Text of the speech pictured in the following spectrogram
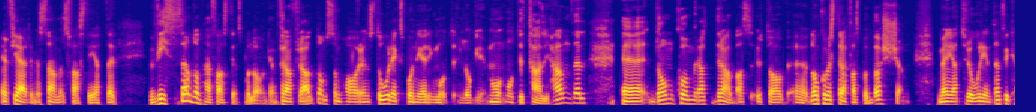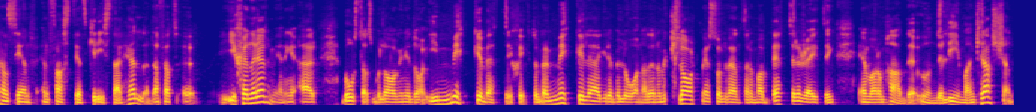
en fjärde med samhällsfastigheter. Vissa av de här fastighetsbolagen, framförallt de som har en stor exponering mot, mot detaljhandel, eh, de kommer att drabbas utav, eh, de kommer straffas på börsen. Men jag tror inte att vi kan se en, en fastighetskris där heller därför att eh, i generell mening är bostadsbolagen idag i mycket bättre skick. De är mycket lägre belånade, de är klart mer solventa, de har bättre rating än vad de hade under Lehman-kraschen.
